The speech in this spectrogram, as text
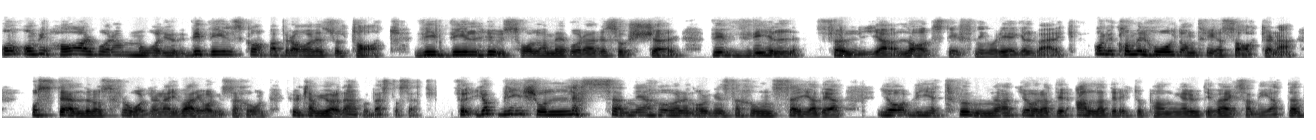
om vi har våra mål, vi vill skapa bra resultat, vi vill hushålla med våra resurser, vi vill följa lagstiftning och regelverk. Om vi kommer ihåg de tre sakerna och ställer oss frågorna i varje organisation, hur kan vi göra det här på bästa sätt? För jag blir så ledsen när jag hör en organisation säga det att ja, vi är tvungna att göra alla direktupphandlingar ute i verksamheten.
